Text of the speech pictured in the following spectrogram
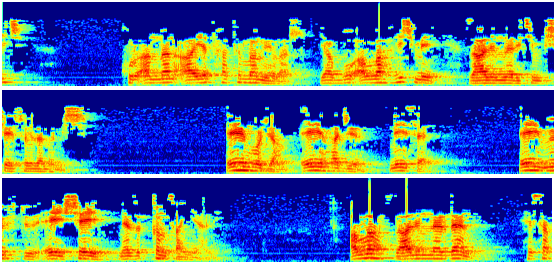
hiç Kur'an'dan ayet hatırlamıyorlar. Ya bu Allah hiç mi zalimler için bir şey söylememiş? Ey hocam, ey hacı, neyse Ey müftü, ey şey, ne zıkkımsan yani. Allah zalimlerden hesap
